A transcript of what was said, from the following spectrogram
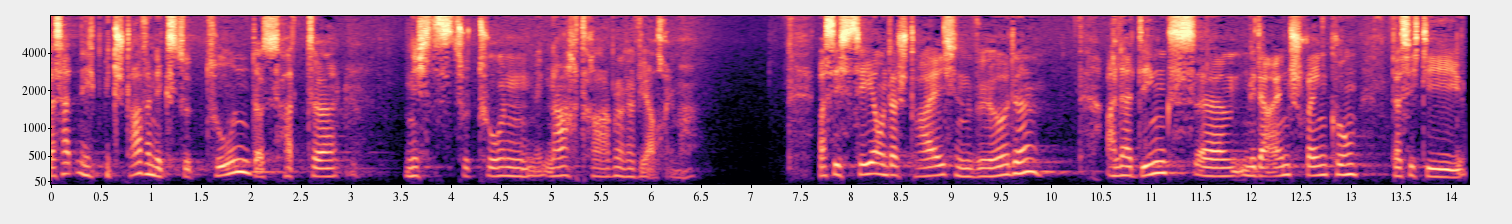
Das hat nicht mit Strafe nichts zu tun, das hat nichts zu tun mit Nachtragen oder wie auch immer. Was ich sehr unterstreichen würde, Allerdings äh, mit der Einschränkung, dass ich die,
